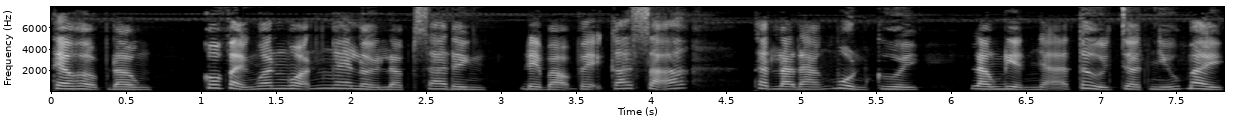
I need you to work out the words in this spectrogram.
Theo hợp đồng, cô phải ngoan ngoãn nghe lời lập gia đình để bảo vệ các xã. Thật là đáng buồn cười. Long Điển Nhã Tử chợt nhíu mày,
